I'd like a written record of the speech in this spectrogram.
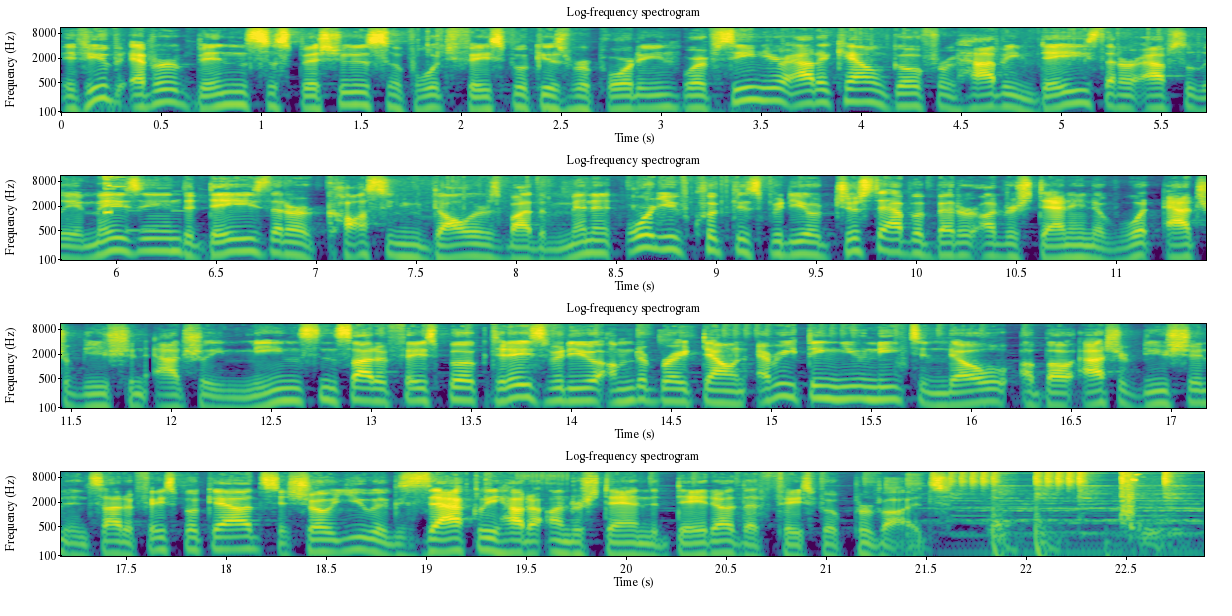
If you've ever been suspicious of what Facebook is reporting, or have seen your ad account go from having days that are absolutely amazing to days that are costing you dollars by the minute, or you've clicked this video just to have a better understanding of what attribution actually means inside of Facebook, today's video, I'm gonna break down everything you need to know about attribution inside of Facebook ads and show you exactly how to understand the data that Facebook provides.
